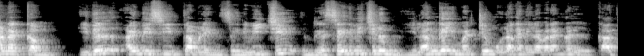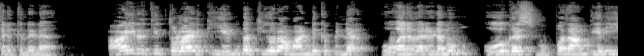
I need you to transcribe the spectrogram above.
வணக்கம். இது ஐபிசி தமிழின் செய்தி வீச்சு. இன்றைய செய்தி வீச்சிலும் இலங்கை மற்றும் உலக நிலவரங்கள் காத்திருக்கின்றன. ஆயிரத்தி தொள்ளாயிரத்தி எண்பத்தி ஓராம் ஆண்டுக்கு பின்னர் ஒவ்வொரு வருடமும் ஆகஸ்ட் முப்பதாம் தேதி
